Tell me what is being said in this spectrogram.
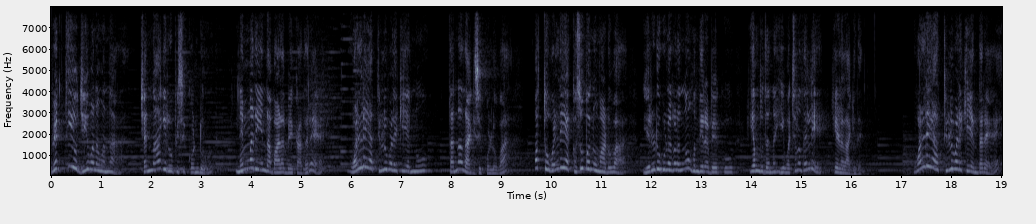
ವ್ಯಕ್ತಿಯು ಜೀವನವನ್ನು ಚೆನ್ನಾಗಿ ರೂಪಿಸಿಕೊಂಡು ನೆಮ್ಮದಿಯಿಂದ ಬಾಳಬೇಕಾದರೆ ಒಳ್ಳೆಯ ತಿಳುವಳಿಕೆಯನ್ನು ತನ್ನದಾಗಿಸಿಕೊಳ್ಳುವ ಮತ್ತು ಒಳ್ಳೆಯ ಕಸುಬನ್ನು ಮಾಡುವ ಎರಡು ಗುಣಗಳನ್ನು ಹೊಂದಿರಬೇಕು ಎಂಬುದನ್ನು ಈ ವಚನದಲ್ಲಿ ಹೇಳಲಾಗಿದೆ. ಒಳ್ಳೆಯ ತಿಳುವಳಿಕೆ ಎಂದರೆ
